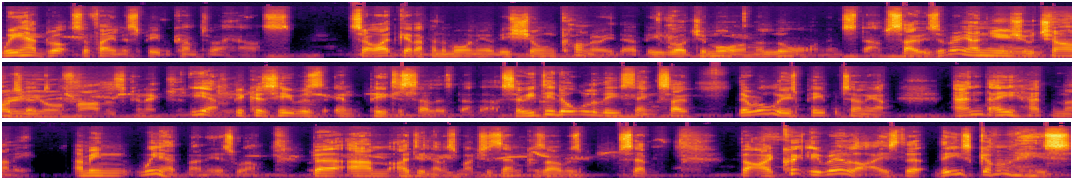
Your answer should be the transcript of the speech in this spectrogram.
we had lots of famous people come to our house. So I'd get up in the morning, there'd be Sean Connery, there'd be Roger Moore on the lawn and stuff. So it was a very unusual all childhood. your father's connection? Yeah, because he was in Peter Sellers, da, da. So he did all of these things. So there were all these people turning up and they had money. I mean, we had money as well, but um, I didn't have as much as them because I was seven. But I quickly realised that these guys,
